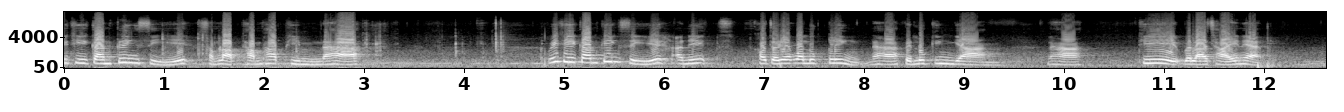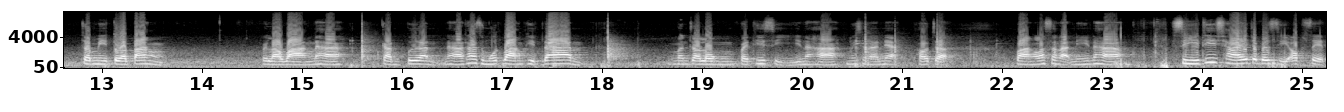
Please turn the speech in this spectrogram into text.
วิธีการกลิ้งสีสำหรับทำภาพพิมพ์นะคะ วิธีการกลิ้งสีอันนี้เขาจะเรียกว่าลูกกลิ้งนะคะเป็นลูกกลิ้งยางนะคะที่เวลาใช้เนี่ยจะมีตัวตั้งเวลาวางนะคะกันเปื้อนนะคะถ้าสมมติวางผิดด้าน มันจะลงไปที่สีนะคะไม่ฉะนั้นเนี่ยเขาจะวางลักษณะนี้นะคะ สีที่ใช้จะเป็นสีออฟเซต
